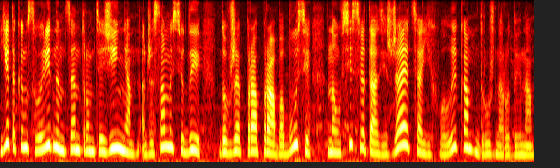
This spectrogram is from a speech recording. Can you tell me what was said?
є таким своєрідним центром тяжіння, адже саме сюди, до вже прапрабабусі, на усі свята з'їжджається їх велика дружна родина.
